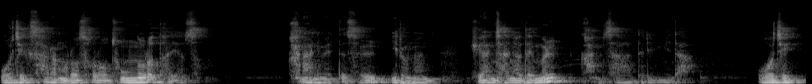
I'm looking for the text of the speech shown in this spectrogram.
오직 사랑으로 서로 종노릇하여서 하나님의 뜻을 이루는 귀한 자녀됨을 감사드립니다. 오직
